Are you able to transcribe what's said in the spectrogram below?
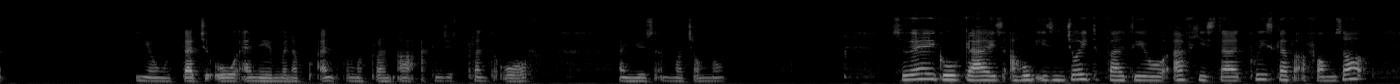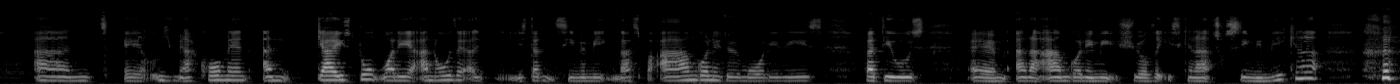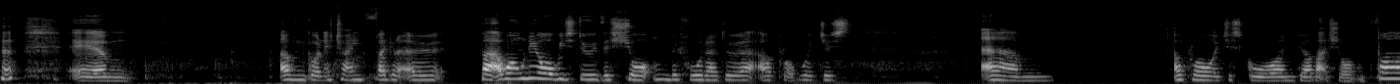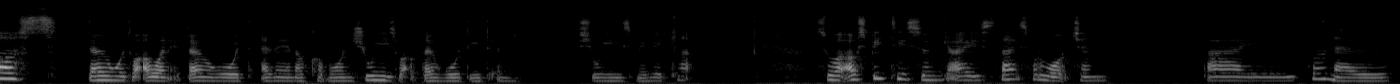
you know digital and then when I've got ink from my printer I can just print it off and use it in my journal. So there you go guys, I hope you've enjoyed the video. If you did, please give it a thumbs up and uh, leave me a comment and guys don't worry I know that you didn't see me making this but I am going to do more of these videos um, and I am going to make sure that you can actually see me making it. um, I'm going to try and figure it out. But I will only always do the shopping before I do it. I'll probably just um I'll probably just go on do a bit of shopping first, download what I want to download, and then I'll come on and show you what I've downloaded and show you me making it. So I'll speak to you soon guys. Thanks for watching. Bye for now.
